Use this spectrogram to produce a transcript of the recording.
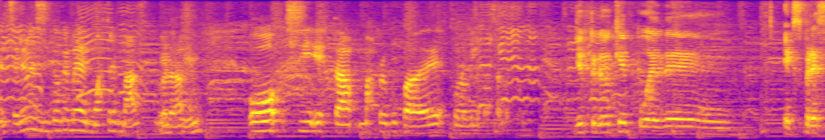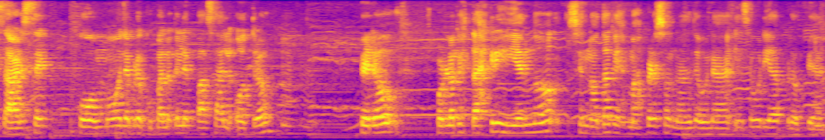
en serio necesito que me demuestres más, ¿verdad? Ujú. O si está más preocupada de- por lo que le pasa al otro. Yo creo que puede expresarse cómo le preocupa lo que le pasa al otro, pero por lo que está escribiendo se nota que es más personal de una inseguridad propia.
